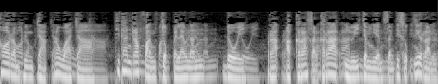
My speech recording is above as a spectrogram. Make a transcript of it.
ข้อรำพึงจากพระวาจาที่ท่านรับฟังจบไปแล้วนั้น โดยพระอัครสังฆราชหลุยจำเนียนสันติสุขนิรันดร์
